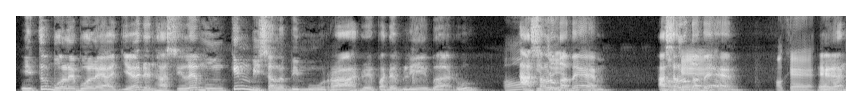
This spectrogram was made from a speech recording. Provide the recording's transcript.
itu boleh-boleh aja dan hasilnya mungkin bisa lebih murah daripada beli baru. Oh, asal gitu lo nggak ya? BM asal okay. lo nggak BM oke. Okay. ya kan?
